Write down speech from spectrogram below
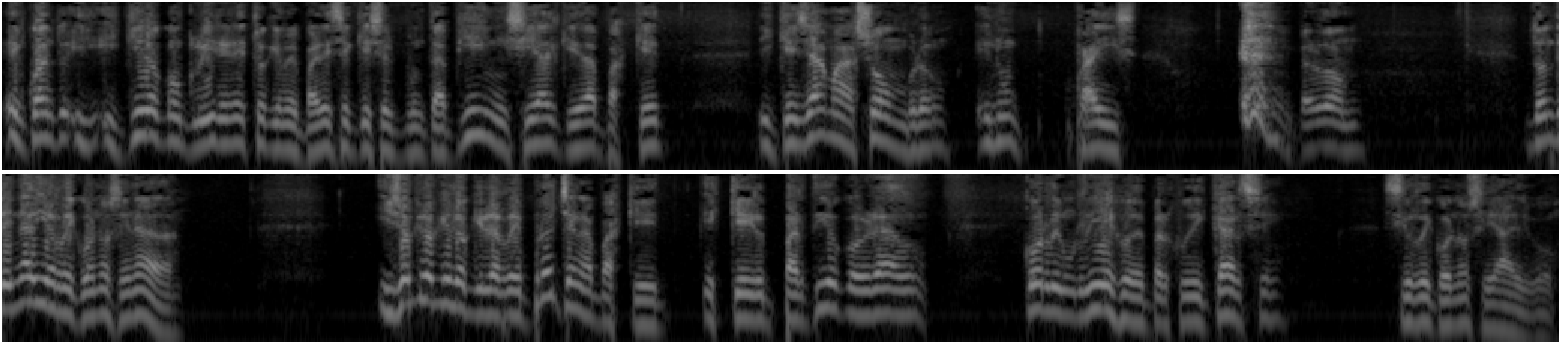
En cuanto, y, quiero concluir en esto que me parece que es el puntapié inicial que da Pasquet y que llama asombro en un país, perdón, donde nadie reconoce nada. Y yo creo que lo que le reprochan a Pasquet es que el Partido Colorado corre un riesgo de perjudicarse si reconoce algo.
